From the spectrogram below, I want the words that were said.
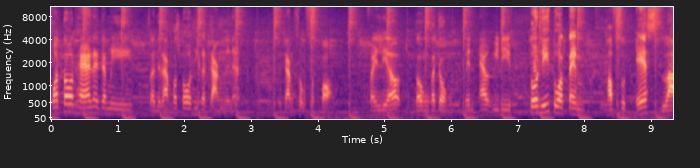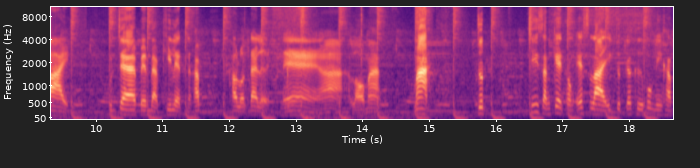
Quattro แท้เนี่ยจะมีสัญลักษณ์ Quattro ที่กระจังเลยนะ กระจังทรงสปอร์ต ไฟเลี้ยวตรงกระจกเป็น LED ตัวนี้ตัวเต็ม ท็อปสุด S Line กุญแจเป็นแบบคีย์เลสนะครับ เข้ารถได้เลย แน่อ่ารอมาก มาจุดที่สังเกตของ S Line อีกจุดก็คือพวกนี้ครับ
